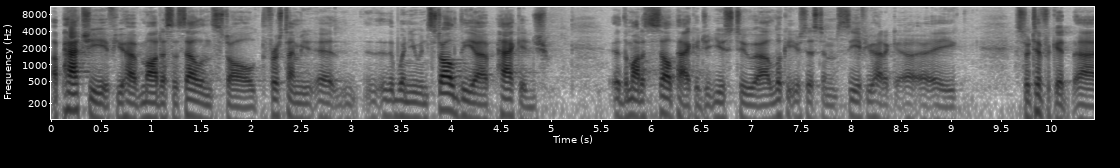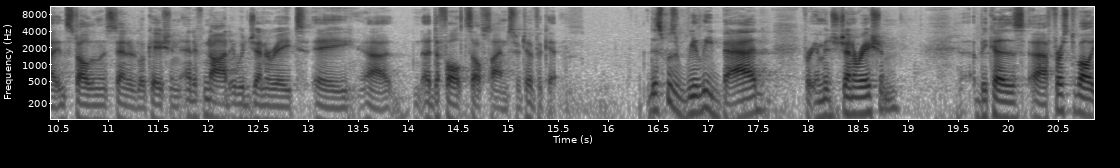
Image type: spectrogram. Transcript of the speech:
Apache. If you have mod SSL installed, the first time you, uh, when you installed the uh, package, the mod SSL package, it used to uh, look at your system, see if you had a, a certificate uh, installed in the standard location, and if not, it would generate a, uh, a default self-signed certificate. This was really bad for image generation because uh, first of all,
